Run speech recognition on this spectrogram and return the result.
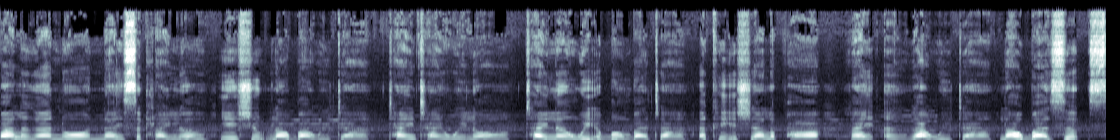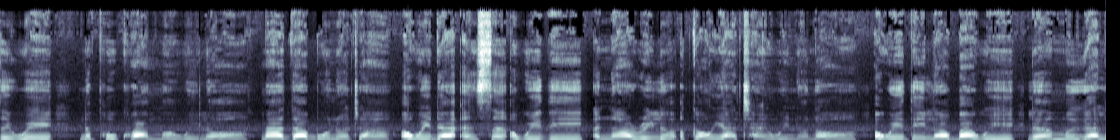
ပါလကနော်နိုင်စခလိုင်းလယေရှုလောက်ပါဝေတာထိုင်းထိုင်းဝေလောထိုင်းလန်းဝေအပုံပါတာအခိအရှာလဖာဂိုင်းအန်ရဝေတာလောက်ပါဇစိတ်ဝေနဖုခွာမဝေလောမာတာဘုံနောတာအဝေဒအန်ဆန်အဝေသည်အနာရီလအကောင်းရထိုင်းဝေနော်လောအဝေသည်လောက်ပါဝေလမှုကလ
